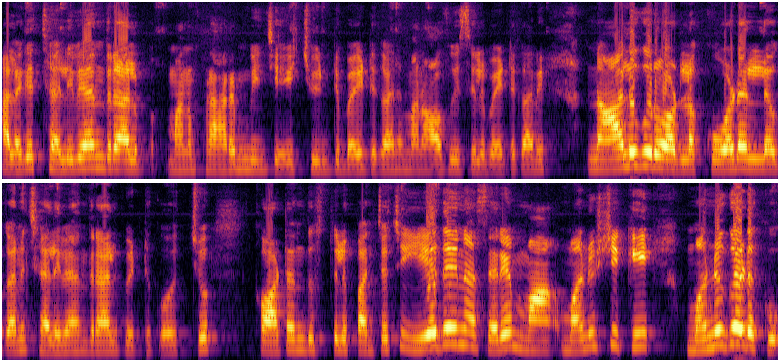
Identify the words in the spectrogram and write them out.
అలాగే చలివేంద్రాలు మనం ప్రారంభించేయచ్చు ఇంటి బయట కానీ మన ఆఫీసుల బయట కానీ నాలుగు రోడ్ల కోడల్లో కానీ చలివేంద్రాలు పెట్టుకోవచ్చు కాటన్ దుస్తులు పంచవచ్చు ఏదైనా సరే మా మనిషికి మనుగడకు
